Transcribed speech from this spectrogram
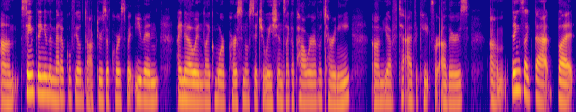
Um, same thing in the medical field, doctors, of course, but even I know in like more personal situations, like a power of attorney, Um, you have to advocate for others, um, things like that. But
